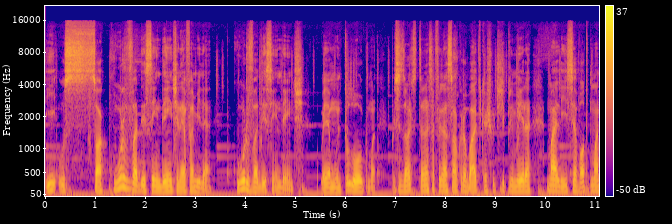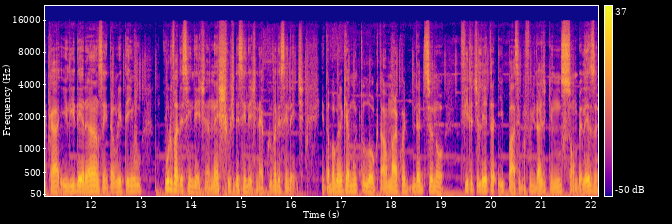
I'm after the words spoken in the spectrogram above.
e o, só curva descendente, né, família? Curva descendente. Ele é muito louco, mano. Precisão à distância, afinação acrobática, chute de primeira, malícia, volta para marcar e liderança. Então ele tem o curva descendente, né? Não é chute descendente, né? É curva descendente. Então o bagulho aqui é muito louco, tá? O Marco adicionou fita de letra e passe em profundidade aqui no som, beleza?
